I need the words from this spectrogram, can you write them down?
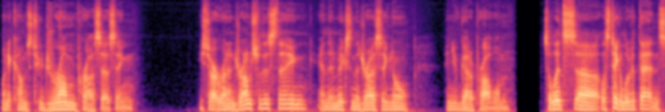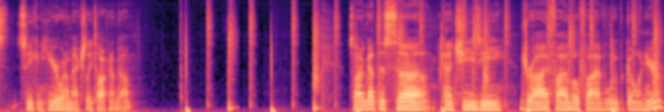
when it comes to drum processing. You start running drums for this thing and then mixing the dry signal and you've got a problem. So let's uh, let's take a look at that and so you can hear what I'm actually talking about. So I've got this uh, kind of cheesy, dry 505 loop going here.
